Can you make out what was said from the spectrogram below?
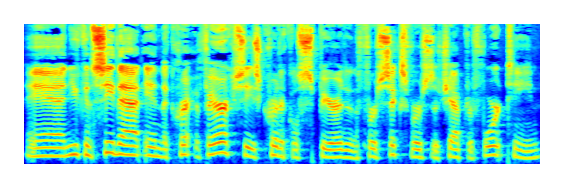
And you can see that in the Pharisees' critical spirit in the first six verses of chapter 14.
